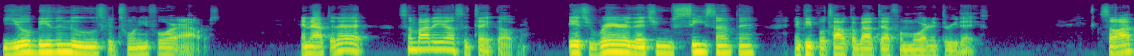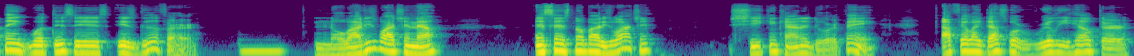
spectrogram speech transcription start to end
You'll be the news for 24 hours. And after that, somebody else will take over. It's rare that you see something and people talk about that for more than three days. So I think what this is is good for her. Nobody's watching now. And since nobody's watching, she can kind of do her thing. I feel like that's what really helped her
